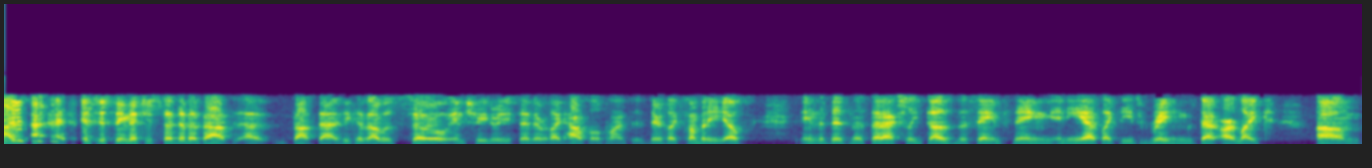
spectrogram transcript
I, I, it's interesting that you said that about uh, about that because I was so intrigued when you said there were like household appliances. There's like somebody else in the business that actually does the same thing, and he has like these rings that are like um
